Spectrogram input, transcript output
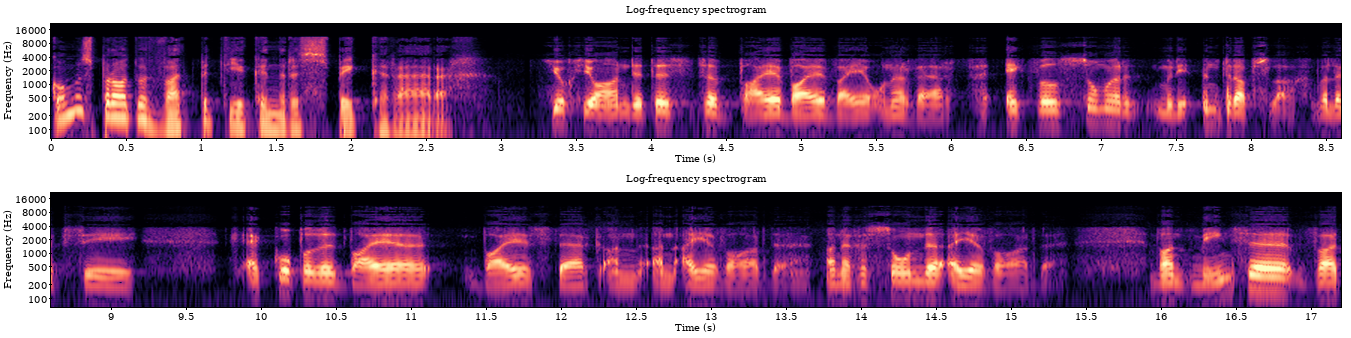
Kom ons praat oor wat beteken respek regtig? Joh Johan, dit is 'n baie baie wye onderwerp. Ek wil sommer met die intrapslag wil ek sê ek koppel dit baie baie sterk aan aan eie waarde, aan 'n gesonde eie waarde. Want mense wat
